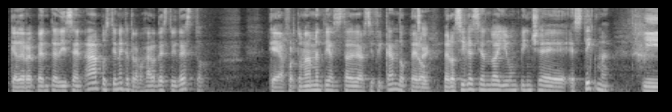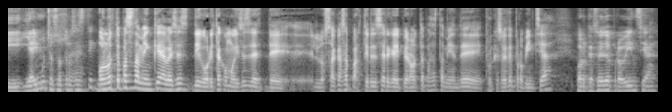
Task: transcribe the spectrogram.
que de repente dicen, ah, pues tiene que trabajar de esto y de esto. Que afortunadamente ya se está diversificando, pero, Sí. pero sigue siendo ahí un pinche estigma. Y, y hay muchos otros estigmas. ¿O no te pasa también que a veces, digo, ahorita como dices, de, de, eh, lo sacas a partir de ser gay, pero no te pasa también de, porque soy de provincia? Porque soy de provincia.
